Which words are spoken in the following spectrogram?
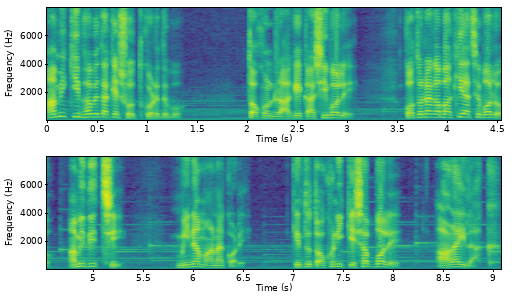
আমি কীভাবে তাকে শোধ করে দেব? তখন রাগে কাশি বলে, কত টাকা বাকি আছে বলো, আমি দিচ্ছি। মিনা মানা করে, কিন্তু তখনই কেশব বলে, আড়াই লাখ।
